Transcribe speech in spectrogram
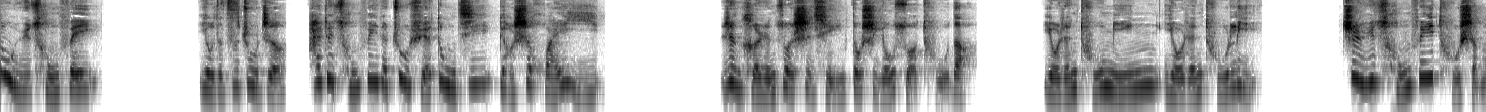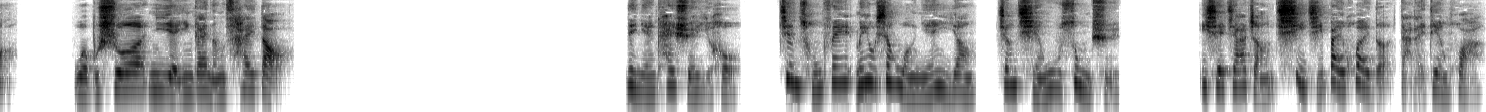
怒于丛飞，有的资助者还对丛飞的助学动机表示怀疑。任何人做事情都是有所图的，有人图名，有人图利。至于丛飞图什么，我不说你也应该能猜到。那年开学以后，见丛飞没有像往年一样将钱物送去，一些家长气急败坏地打来电话，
